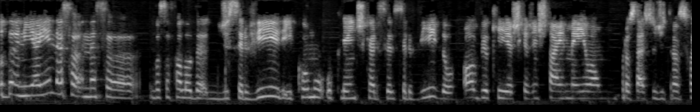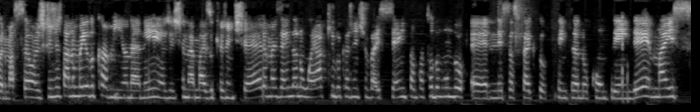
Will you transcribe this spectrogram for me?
O Dani, e aí nessa, nessa você falou de, de, servir e como o cliente quer ser servido, óbvio que acho que a gente está em meio a um processo de transformação. Acho que a gente está no meio do caminho, né? Nem a gente não é mais o que a gente era, mas ainda não é aquilo que a gente vai ser. Então tá todo mundo é, nesse aspecto tentando compreender. Mas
